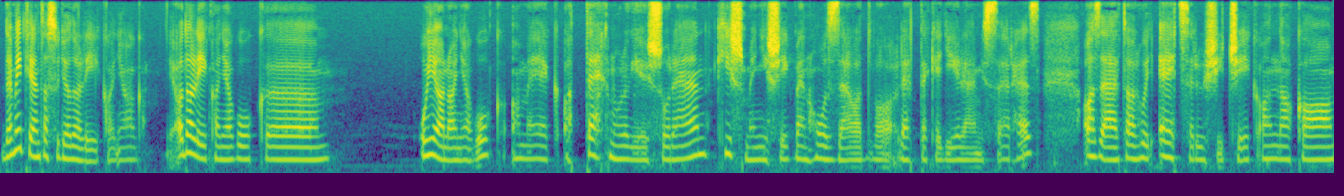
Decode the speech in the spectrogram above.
De mit jelent az, hogy adalékanyag? Adalékanyagok ö, olyan anyagok, amelyek a technológiai során kis mennyiségben hozzáadva lettek egy élelmiszerhez, azáltal, hogy egyszerűsítsék annak a,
